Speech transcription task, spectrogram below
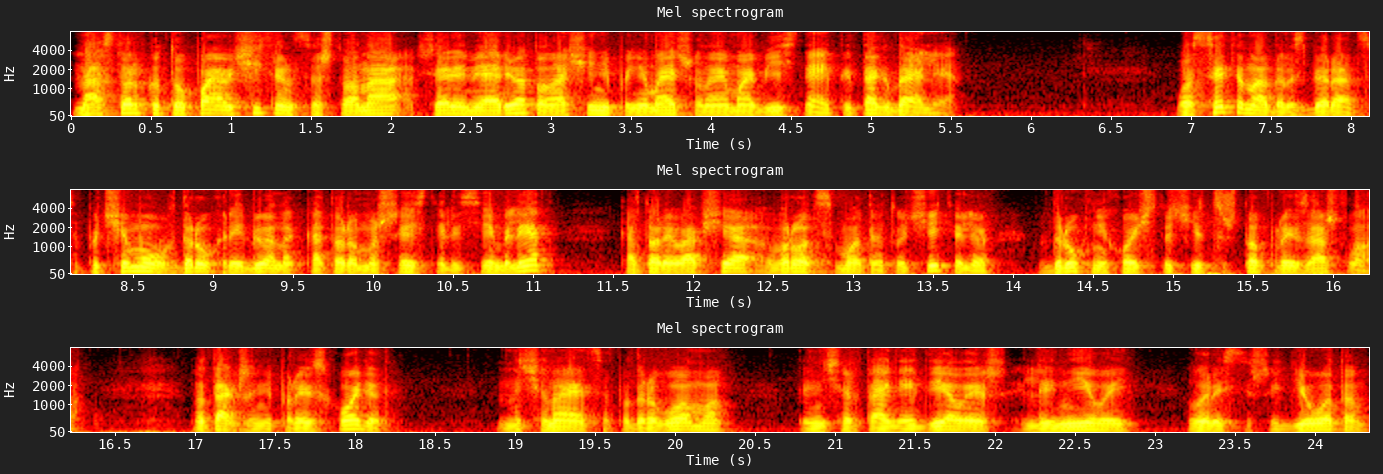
Настолько тупая учительница, что она все время орет, он вообще не понимает, что она ему объясняет и так далее – вот с этим надо разбираться. Почему вдруг ребенок, которому 6 или 7 лет, который вообще в рот смотрит учителю, вдруг не хочет учиться? Что произошло? Но так же не происходит. Начинается по-другому. Ты ни черта не делаешь, ленивый, вырастешь идиотом.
